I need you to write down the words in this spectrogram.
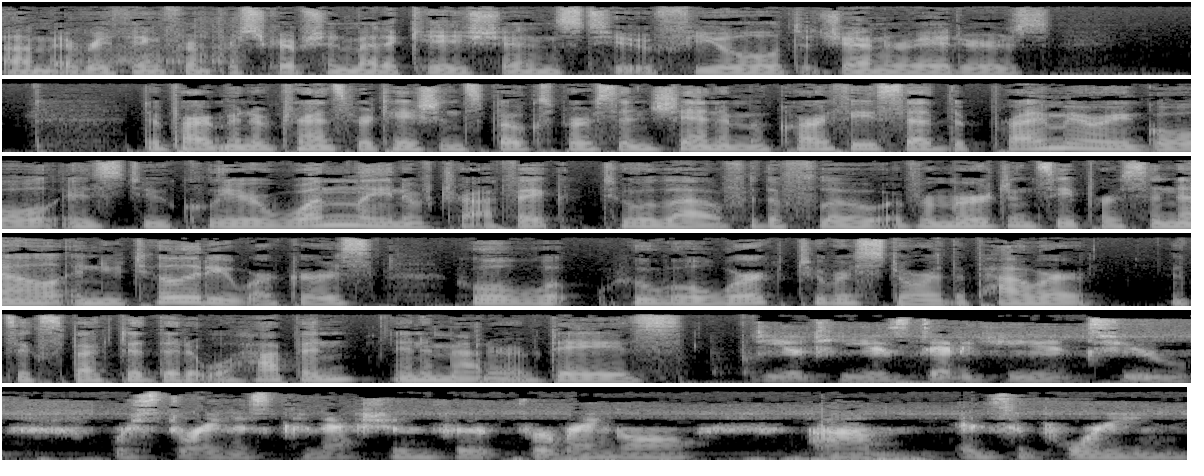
um, everything from prescription medications to fuel to generators. Department of Transportation spokesperson Shannon McCarthy said the primary goal is to clear one lane of traffic to allow for the flow of emergency personnel and utility workers who will, who will work to restore the power. It's expected that it will happen in a matter of days. DOT is dedicated to restoring this connection for, for Wrangell um, and supporting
